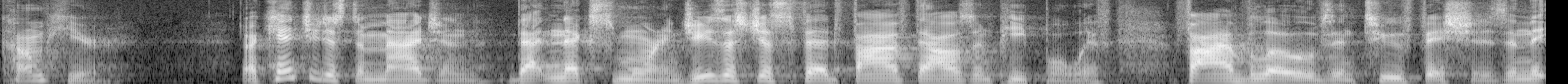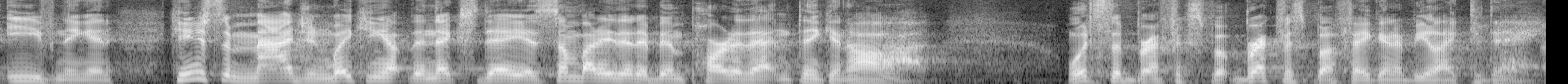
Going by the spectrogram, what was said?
come here? Now, can't you just imagine that next morning? Jesus just fed 5,000 people with five loaves and two fishes in the evening. And can you just imagine waking up the next day as somebody that had been part of that and thinking, ah, oh, what's the breakfast, breakfast buffet going to be like today?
